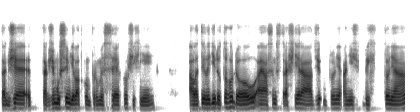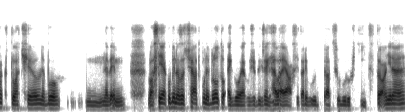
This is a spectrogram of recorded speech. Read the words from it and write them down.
Takže, takže musím dělat kompromisy jako všichni, ale ty lidi do toho jdou a já jsem strašně rád, že úplně aniž bych to nějak tlačil nebo mm, nevím, vlastně jakoby na začátku nebylo to ego, jako že bych řekl, hele, já si tady budu dělat, co budu chtít. To ani ne.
